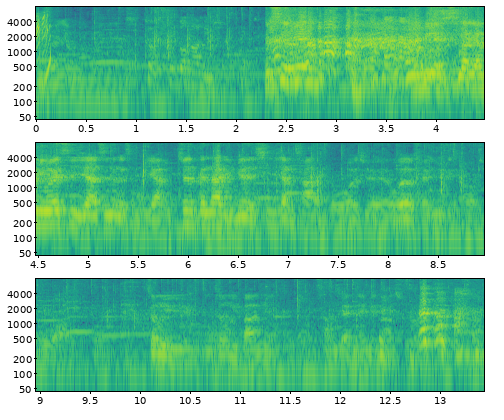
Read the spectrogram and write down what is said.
喜欢杨明威那一集，就触动到你什么？不是因为你们也知道杨明威私底下是那个什么样，就是跟他里面的形象差很多。我就觉得我有权去给他，我说哇，终于你终于把你藏起来那一面拿出来。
